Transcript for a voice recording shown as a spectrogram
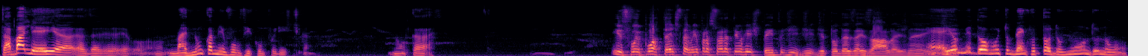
Trabalhei, mas nunca me envolvi com política. Nunca. Isso foi importante também para a senhora ter o respeito de, de, de todas as alas, né? E é, de... eu me dou muito bem com todo mundo. Não,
